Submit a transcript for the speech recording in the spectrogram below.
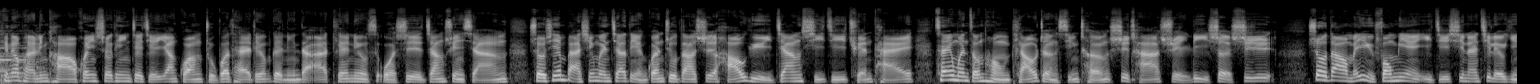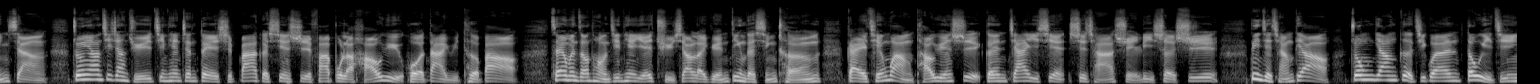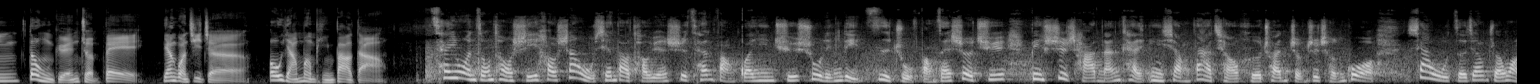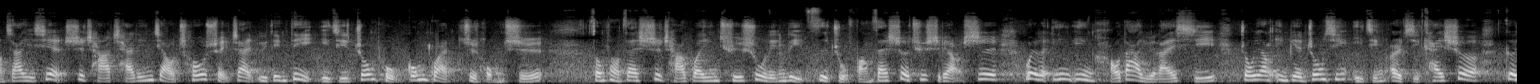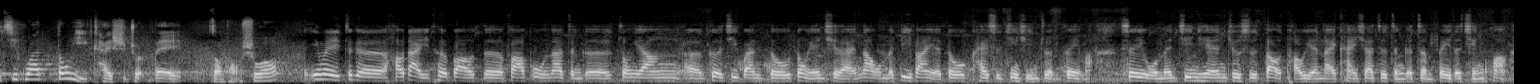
听众朋友您好，欢迎收听这节央广主播台提供给您的阿天 News，我是张顺祥。首先把新闻焦点关注到是豪雨将袭击全台，蔡英文总统调整行程视察水利设施。受到梅雨封面以及西南气流影响，中央气象局今天针对十八个县市发布了豪雨或大雨特报。蔡英文总统今天也取消了原定的行程，改前往桃园市跟嘉义县视察水利设施，并且强调中央各机关都都已经动员准备。央广记者欧阳梦平报道。蔡英文总统十一号上午先到桃园市参访观音区树林里自主防灾社区，并视察南坎印象大桥河川整治成果。下午则将转往嘉义县视察柴林角抽水站预定地以及中埔公馆志洪池。总统在视察观音区树林里自主防灾社区时表示，为了应应豪大雨来袭，中央应变中心已经二级开设，各机关都已开始准备。总统说：“因为这个好大雨特报的发布，那整个中央呃各机关都动员起来，那我们地方也都开始进行准备嘛，所以我们今天就是到桃园来看一下这整个准备的情况。”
